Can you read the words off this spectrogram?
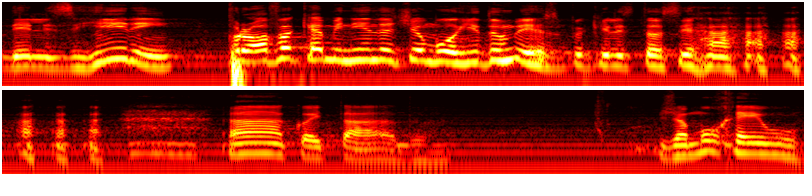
deles rirem prova que a menina tinha morrido mesmo, porque eles estão assim, ah, coitado, já morreu.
